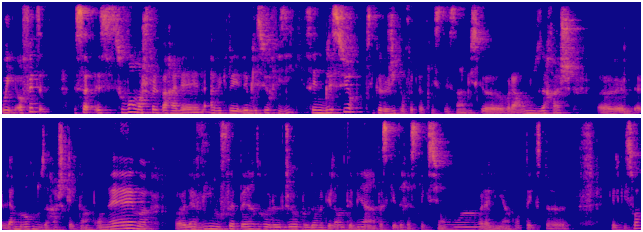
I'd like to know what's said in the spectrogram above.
Oui, en fait, souvent, moi, je fais le parallèle avec les, blessures physiques. C'est une blessure psychologique, en fait, la tristesse, hein, puisque voilà, on nous arrache, euh, la mort nous arrache quelqu'un qu'on aime, euh, la vie nous fait perdre le job dans lequel on était bien parce qu'il y a des restrictions euh, voilà, liées à un contexte quel qu'il soit.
